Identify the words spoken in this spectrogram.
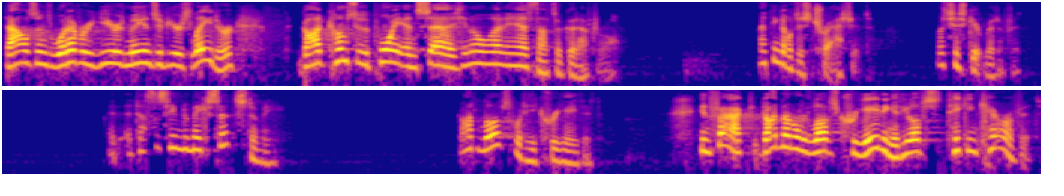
thousands, whatever years, millions of years later, God comes to the point and says, You know what? Eh, it's not so good after all. I think I'll just trash it. Let's just get rid of it. It, it doesn't seem to make sense to me. God loves what He created. In fact, God not only loves creating it, He loves taking care of it.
